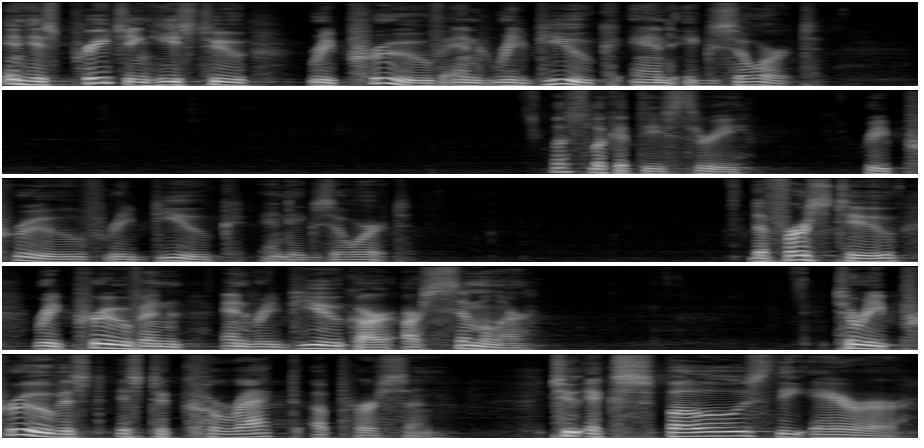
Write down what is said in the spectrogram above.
in his preaching, he's to reprove and rebuke and exhort. Let's look at these three reprove, rebuke, and exhort. The first two, reprove and, and rebuke, are, are similar. To reprove is, is to correct a person, to expose the error.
